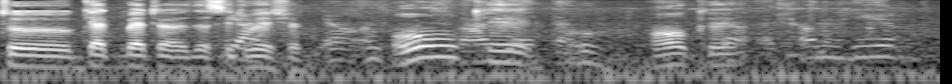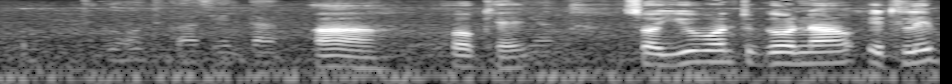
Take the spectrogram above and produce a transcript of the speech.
to get better the situation. yeah, to okay. Oh, okay. Yeah, I come here to go to Gaziantep. Ah, okay. Yeah. So you want to go now Idlib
